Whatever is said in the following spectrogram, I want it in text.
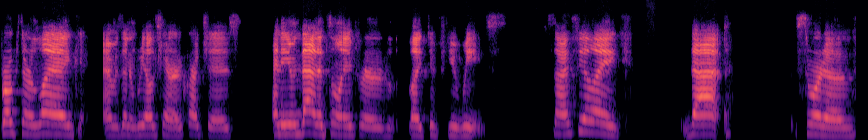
broke their leg and was in a wheelchair and crutches. And even then, it's only for like a few weeks. So I feel like that sort of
